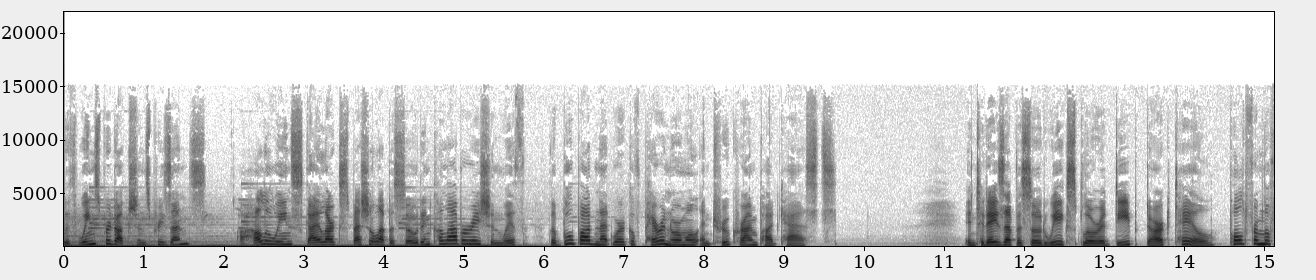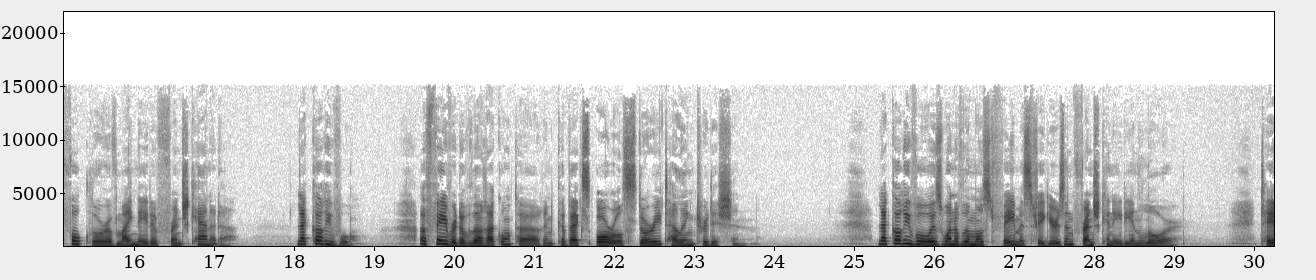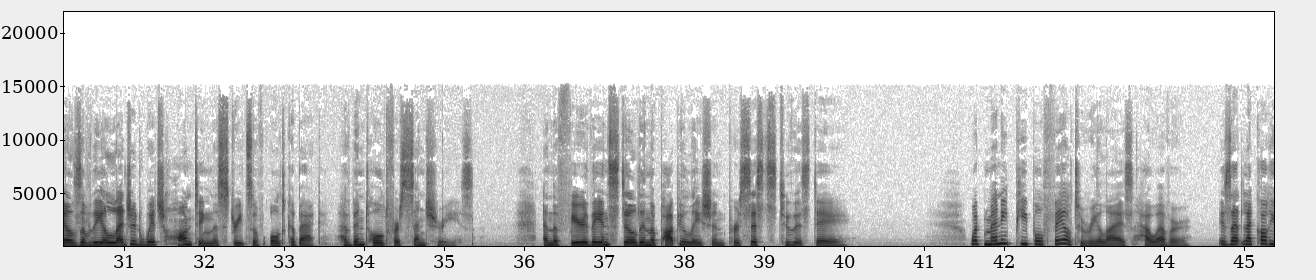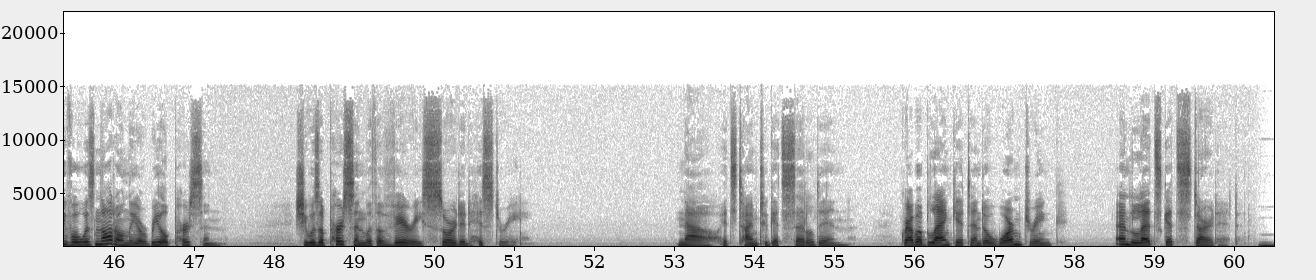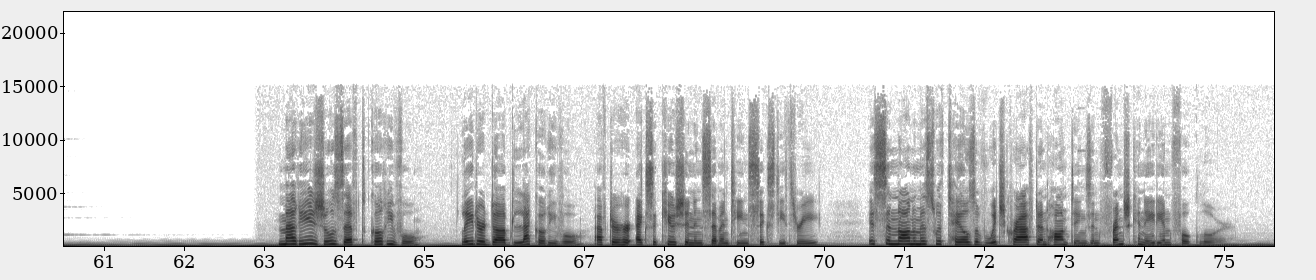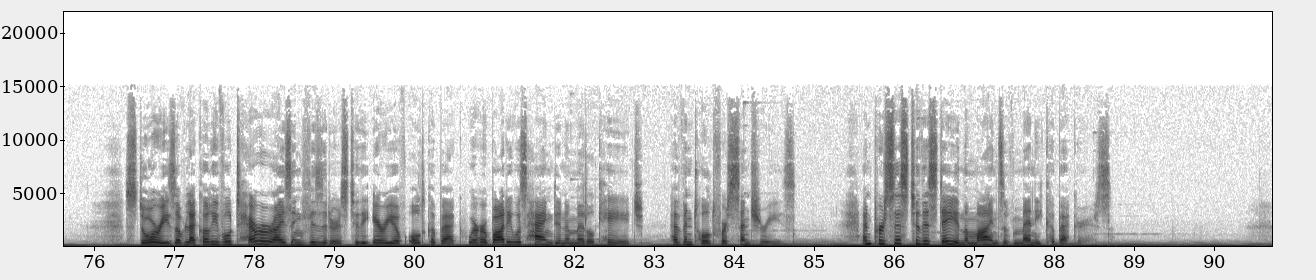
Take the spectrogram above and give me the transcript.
With Wings Productions presents a Halloween Skylark special episode in collaboration with the BooPod network of paranormal and true crime podcasts. In today's episode, we explore a deep, dark tale pulled from the folklore of my native French Canada La Corriveau, a favorite of the raconteur in Quebec's oral storytelling tradition. La Corriveau is one of the most famous figures in French Canadian lore. Tales of the alleged witch haunting the streets of Old Quebec have been told for centuries, and the fear they instilled in the population persists to this day. What many people fail to realize, however, is that La Corriveau was not only a real person, she was a person with a very sordid history. Now it's time to get settled in, grab a blanket and a warm drink, and let's get started. Marie-Josephte Corriveau, later dubbed La Corriveau after her execution in 1763, is synonymous with tales of witchcraft and hauntings in French Canadian folklore. Stories of La Corriveau terrorizing visitors to the area of Old Quebec where her body was hanged in a metal cage have been told for centuries and persist to this day in the minds of many Quebecers.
